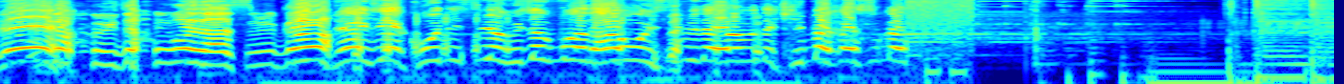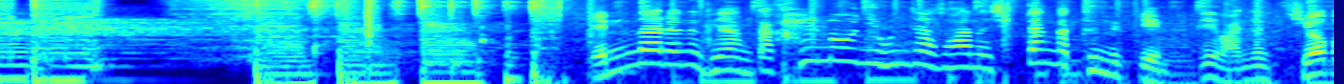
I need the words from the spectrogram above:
네! 의정부가 나왔습니까? 네 이제 곧 있으면 의정부가 나오고 있습니다. 여러분들 긴박한 순간. 옛날에는 그냥 딱 할머니 혼자서 하는 식당 같은 느낌. 이제 완전 기업.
